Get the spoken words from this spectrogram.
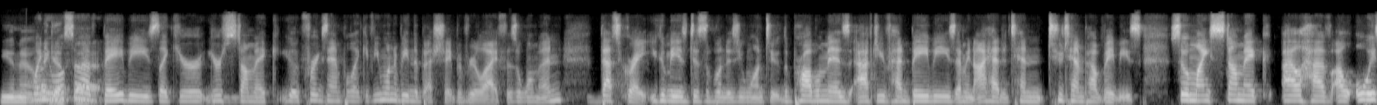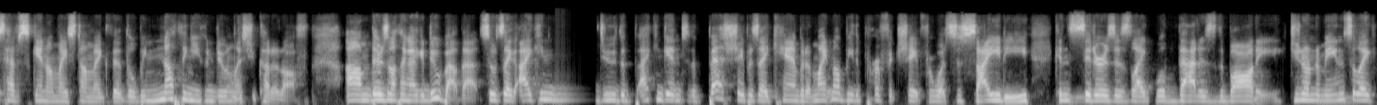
you know? When you get also have babies like your your stomach you, for example like if you want to be in the best shape of your life as a woman Mhm. that's great. You can be as disciplined as you want to. The problem is after you've had babies i mean i had a 10 two 10 pound babies. So my stomach i'll have i'll always have skin on my stomach that there'll be nothing you can do unless you cut it off. Um, there's nothing i can do about that. So it's like i can do the i can get into the best shape as i can but it might not be the perfect shape for what society considers as like well that is the body. Do you know what i mean? So Mhm. like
